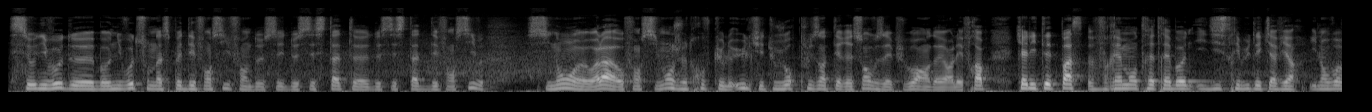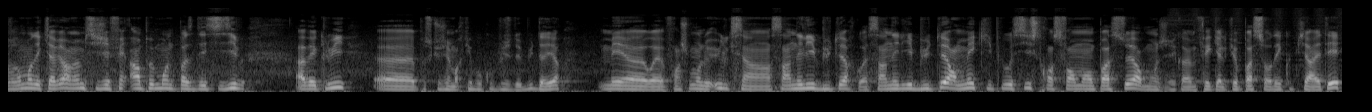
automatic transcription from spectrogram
c'est au niveau de, bah, au niveau de son aspect défensif, hein, de, ses, de, ses stats, de ses stats défensives. Sinon, voilà, offensivement, je trouve que le Hulk est toujours plus intéressant. Vous avez pu voir hein, d'ailleurs les frappes. Qualité de passe vraiment très très bonne. Il distribue des caviars. Il envoie vraiment des caviars, même si j'ai fait un peu moins de passes décisives avec lui. Parce que j'ai marqué beaucoup plus de buts d'ailleurs. Mais euh, ouais, franchement, le Hulk, c'est un, un ailier buteur, quoi. C'est un ailier buteur, mais qui peut aussi se transformer en passeur. Bon, j'ai quand même fait quelques passes sur des coups de pied arrêtés.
